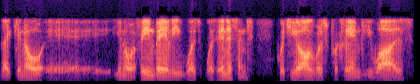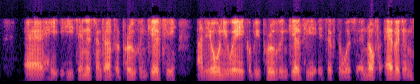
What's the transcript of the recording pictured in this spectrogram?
like you know, uh, you know, if Ian Bailey was was innocent, which he always proclaimed he was, uh, he, he's innocent until proven guilty, and the only way he could be proven guilty is if there was enough evidence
